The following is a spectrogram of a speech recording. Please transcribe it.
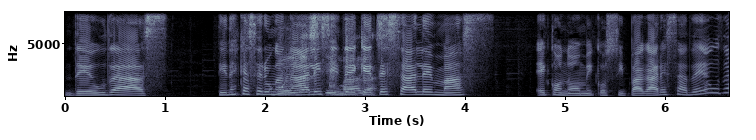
deudas, tienes que hacer un análisis de qué te sale más económico, si pagar esa deuda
